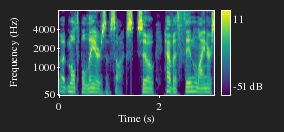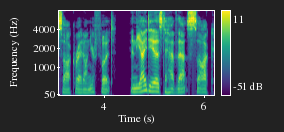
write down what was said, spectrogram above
uh, multiple layers of socks. So have a thin liner sock right on your foot. And the idea is to have that sock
